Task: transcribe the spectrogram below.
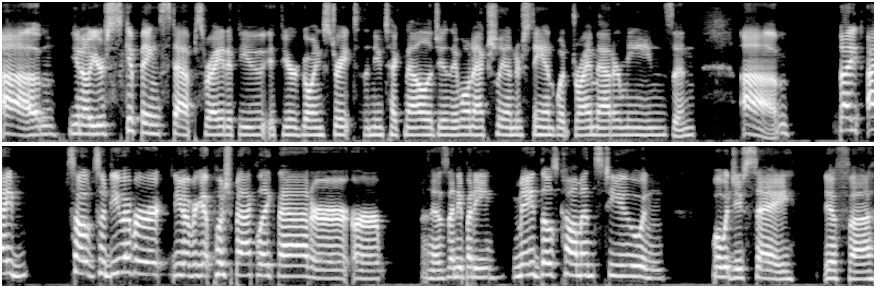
um, you know, you're skipping steps, right? If you if you're going straight to the new technology, and they won't actually understand what dry matter means, and um, I, I, so so do you ever do you ever get pushback like that, or or has anybody made those comments to you, and what would you say if uh,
